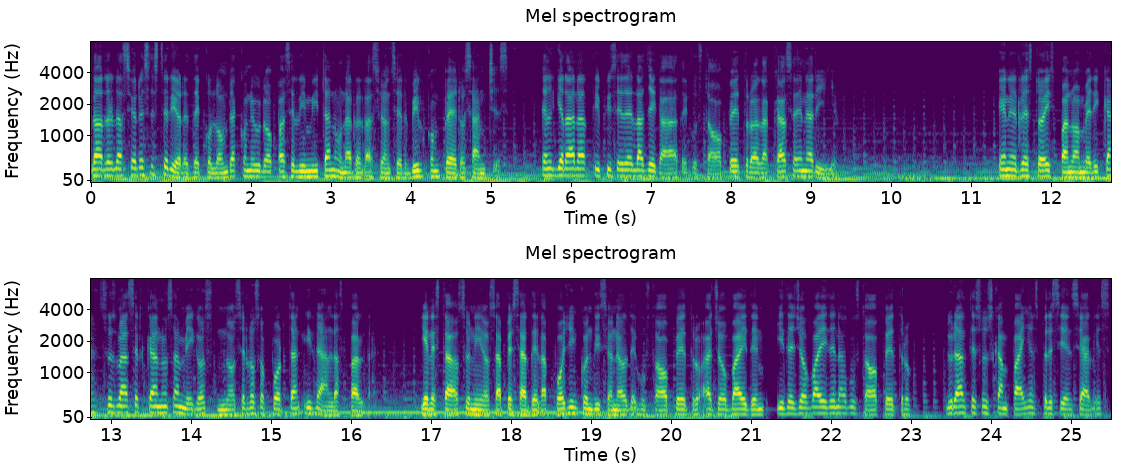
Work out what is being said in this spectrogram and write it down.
las relaciones exteriores de Colombia con Europa se limitan a una relación servil con Pedro Sánchez, el gran artífice de la llegada de Gustavo Petro a la Casa de Nariño en el resto de Hispanoamérica, sus más cercanos amigos no se lo soportan y le dan la espalda. Y en Estados Unidos, a pesar del apoyo incondicional de Gustavo Petro a Joe Biden y de Joe Biden a Gustavo Petro durante sus campañas presidenciales,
